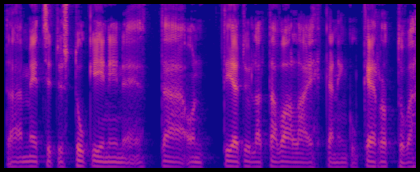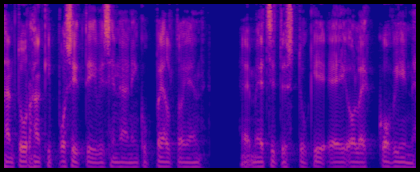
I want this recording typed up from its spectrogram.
tämä metsitystuki, niin tämä on tietyllä tavalla ehkä niin kuin kerrottu vähän turhankin positiivisina, niin kuin peltojen metsitystuki ei ole kovin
